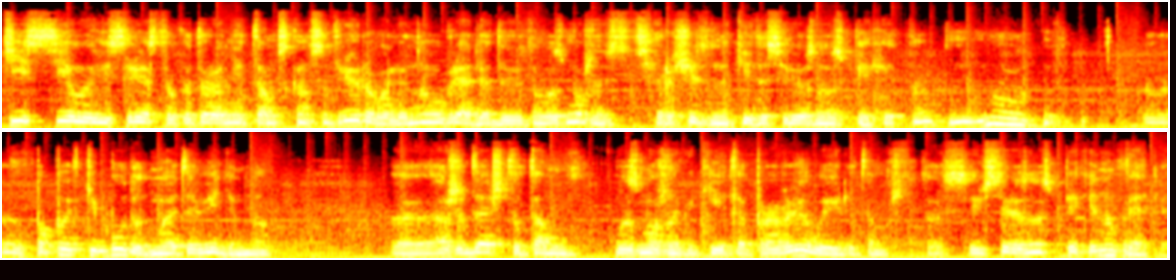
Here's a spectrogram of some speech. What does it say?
те силы и средства, которые они там сконцентрировали, ну, вряд ли дают им возможность рассчитывать на какие-то серьезные успехи. Ну, ну, попытки будут, мы это видим, но э, ожидать, что там возможно какие-то прорывы или там что-то серьезные успехи, ну, вряд ли.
